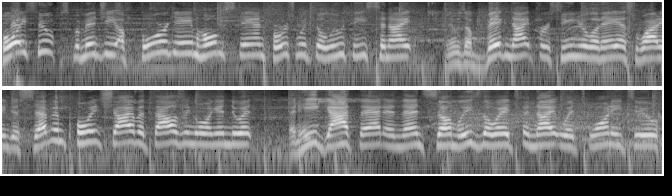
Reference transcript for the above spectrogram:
Boys Hoops, Bemidji, a four-game homestand, first with Duluth East tonight. And it was a big night for senior Linnaeus Whiting, just seven points shy of a 1,000 going into it. And he got that and then some. Leads the way tonight with 22.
